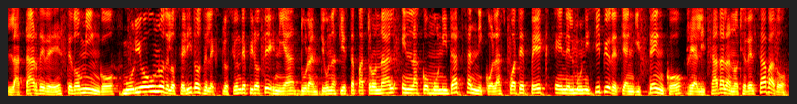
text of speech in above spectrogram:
La tarde de este domingo murió uno de los heridos de la explosión de pirotecnia durante una fiesta patronal en la comunidad San Nicolás Coatepec en el municipio de Tianguistenco, realizada la noche del sábado.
